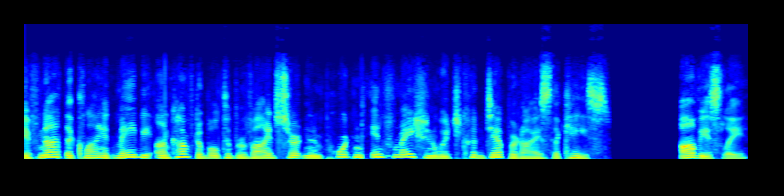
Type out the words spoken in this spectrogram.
If not the client may be uncomfortable to provide certain important information which could jeopardize the case. Obviously,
